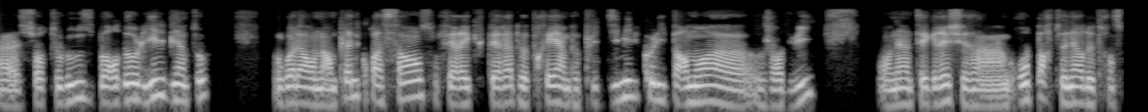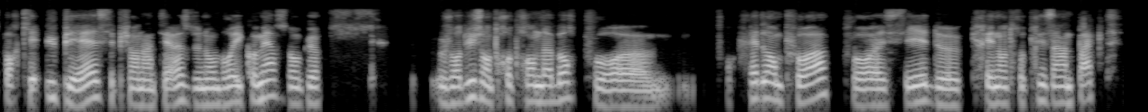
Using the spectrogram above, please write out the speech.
euh, sur Toulouse, Bordeaux, Lille bientôt. Donc voilà, on est en pleine croissance. On fait récupérer à peu près un peu plus de 10 000 colis par mois euh, aujourd'hui. On est intégré chez un gros partenaire de transport qui est UPS et puis on intéresse de nombreux e-commerce. Donc euh, aujourd'hui, j'entreprends d'abord pour, pour créer de l'emploi, pour essayer de créer une entreprise à impact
